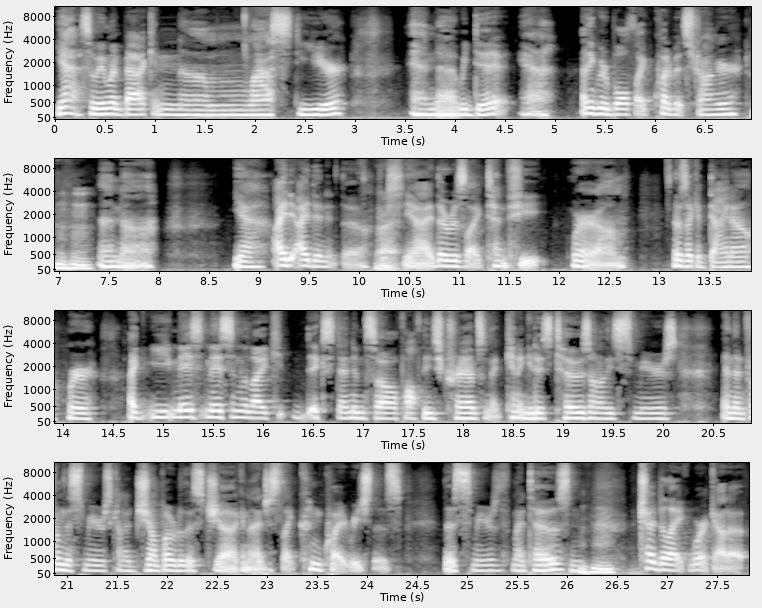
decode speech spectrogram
yeah, so we went back in, um, last year and, uh, we did it. Yeah. I think we were both like quite a bit stronger. Mm-hmm. And, uh, yeah, I, I didn't though. Right. Yeah, I, there was like 10 feet where, um, there was like a dyno where I, Mason, would like extend himself off these crimps and like kind of get his toes on all these smears. And then from the smears kind of jump over to this jug. And I just like couldn't quite reach those, those smears with my toes and tried to like work out a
